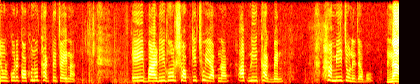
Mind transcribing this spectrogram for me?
জোর করে কখনো থাকতে চাই না। এই বাড়ি ঘর সব কিছুই আপনার আপনিই থাকবেন। আমিই চলে যাব। না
